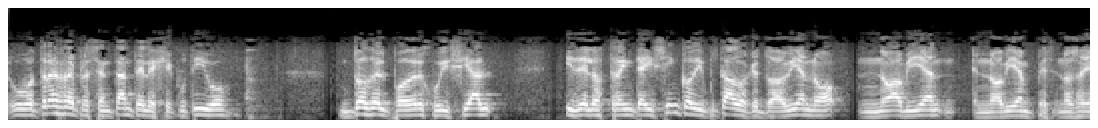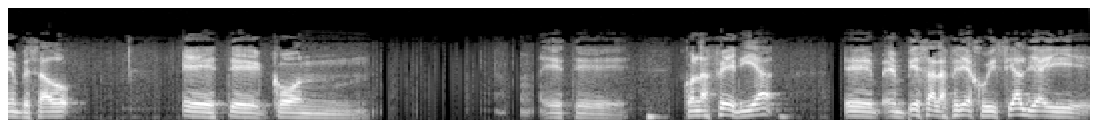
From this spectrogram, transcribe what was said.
hubo tres representantes del Ejecutivo, dos del Poder Judicial y de los 35 diputados que todavía no no habían no no se había empezado este con este con la feria eh, empieza la feria judicial y hay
